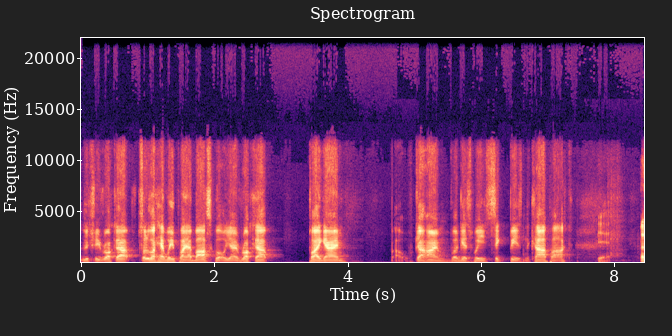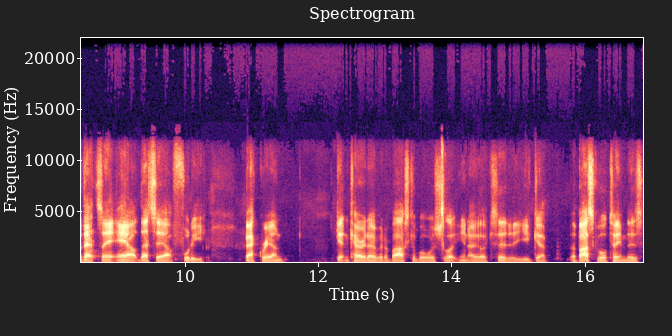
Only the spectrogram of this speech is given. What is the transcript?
literally rock up, sort of like how we play our basketball. You know, rock up, play a game, well, go home. Well, I guess we sick beers in the car park. yeah, but that's our that's our footy background getting carried over to basketball. Which like you know, like I said, you get a basketball team. There's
